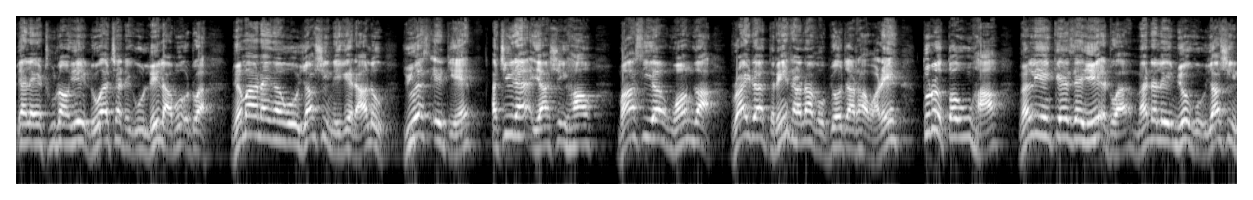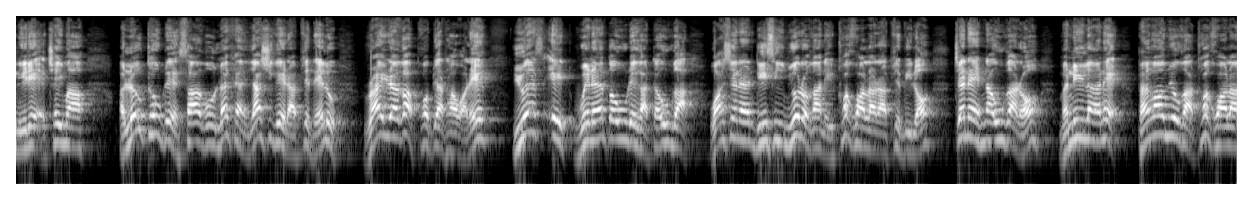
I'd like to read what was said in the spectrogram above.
ပြည်လဲထူထောင်ရေးလိုအပ်ချက်တွေကိုလေ့လာဖို့အတွက်မြန်မာနိုင်ငံကိုရောက်ရှိနေခဲ့တာလို့ USAID ရဲ့အကြီးတန်းအရာရှိဟောင်းမာစီယာဝမ်က Rider သတင်းဌာနကိုပြောကြားထားပါတယ်။သူတို့သုံးဦးဟာငလျင်ကယ်ဆယ်ရေးအတွက်မန္တလေးမြို့ကိုရောက်ရှိနေတဲ့အချိန်မှာ အလုတ်ထုတ်တဲ့စာကိုလက်ခံရရှိခဲ့တာဖြစ်တယ်လို့ Rider ကဖော်ပြထားပါတယ်။ USAID ဝန်ထမ်း3ဦးတွေကတအုပ်က Washington DC မြို့တော်ကနေထွက်ခွာလာတာဖြစ်ပြီးတော့ကျန်တဲ့2ဦးကတော့မနီလာနဲ့ဘန်ကောက်မြို့ကထွက်ခွာလာ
